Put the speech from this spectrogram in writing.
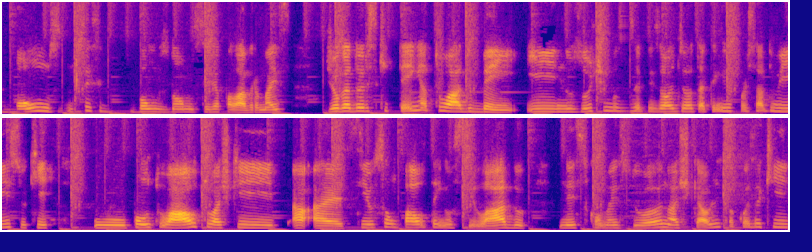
bons, não sei se bons nomes seja a palavra, mas jogadores que têm atuado bem. E nos últimos episódios eu até tenho reforçado isso, que o ponto alto, acho que a, a, se o São Paulo tem oscilado nesse começo do ano, acho que a única coisa que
